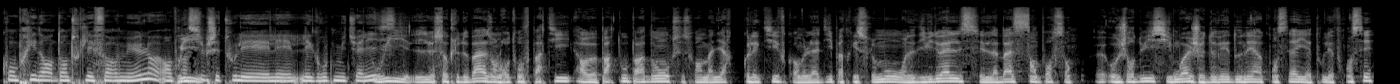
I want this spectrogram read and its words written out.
compris dans, dans, toutes les formules, en principe chez tous les, les, les, groupes mutualistes? Oui, le socle de base, on le retrouve parti, euh, partout, pardon, que ce soit en manière collective, comme l'a dit Patrice Lemont, ou en individuel, c'est la base 100%. Euh, Aujourd'hui, si moi je devais donner un conseil à tous les Français,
